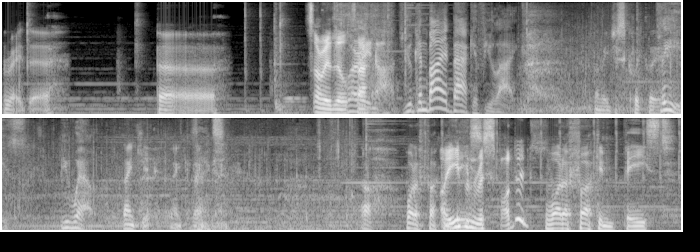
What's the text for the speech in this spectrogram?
Right there. Uh, Sorry, little Worry not. You can buy it back if you like. Let me just quickly. Please, be well. Thank you, thank you, thank Thanks. you. Oh, what a fucking. I even responded. What a fucking beast.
